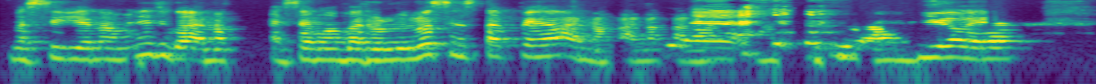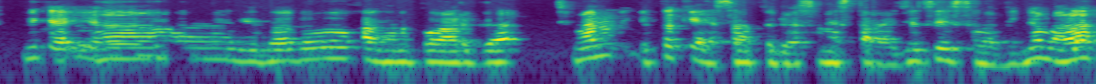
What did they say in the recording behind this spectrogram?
masih ya namanya juga anak SMA baru lulus ya Steph ya. Anak-anak anak ambil ya ini kayak ya gitu aduh kangen keluarga. Cuman itu kayak satu dua semester aja sih selebihnya malah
